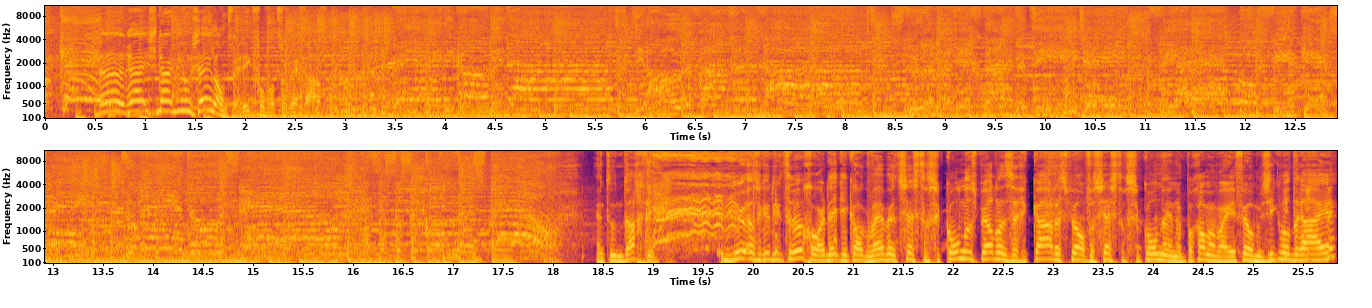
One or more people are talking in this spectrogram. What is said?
oké. Een reis naar Nieuw-Zeeland, weet ik voor wat we weggaan. Ben jij die kandidaat die alle vragen raadt? Stuur een bericht naar de DJ via de app of 4 keer 2. Doe mee en doe het snel. Het 60 seconden spel. En toen dacht ik, nu als ik het nu terug hoor, denk ik ook, we hebben het 60 seconden spel. Dat is een kaderspel van 60 seconden in een programma waar je veel muziek wil draaien.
